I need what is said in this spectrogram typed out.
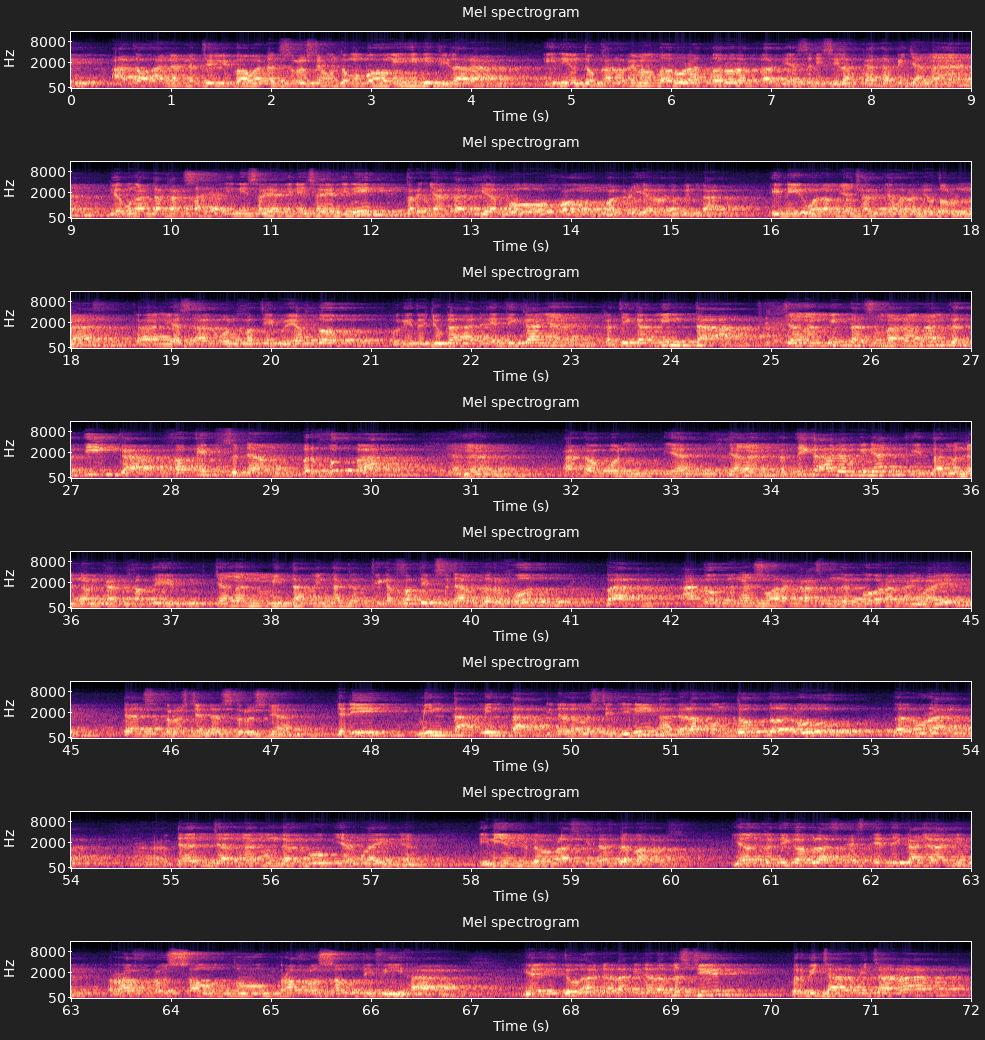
atau anak kecil dibawa dan seterusnya untuk membohongi, ini dilarang. Ini untuk kalau memang darurat, darurat luar biasa disilahkan, tapi jangan dia mengatakan saya ini, saya ini, saya ini, ternyata dia bohong. Wal'iyadzubillah. Ini walam yajhar jahran yadurun nas kan yas'al wal khatib yakhdub Begitu juga ada etikanya. Ketika minta, jangan minta sembarangan. Ketika khatib sedang berkhutbah, jangan. Ataupun ya, jangan. Ketika ada beginian, kita mendengarkan khatib. Jangan minta-minta ketika khatib sedang berkhutbah atau dengan suara keras mengganggu orang yang lain dan seterusnya dan seterusnya. Jadi minta-minta di dalam masjid ini adalah untuk daru darurat dan jangan mengganggu yang lainnya. Ini yang ke-12 kita sudah bahas. Yang ke-13 estetikanya lagi, raf'us sautu raf'us sauti fiha. Yaitu adalah di dalam masjid berbicara-bicara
